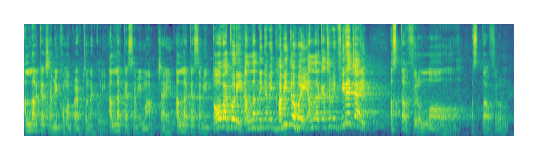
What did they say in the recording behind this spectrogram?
আল্লাহর কাছে আমি ক্ষমা প্রার্থনা করি, আল্লাহর কাছে আমি মাপ চাই, আল্লাহর কাছে আমি তওবা করি, আল্লাহর দিকে আমি ধাবিত হই, আল্লাহর কাছে আমি ফিরে যাই। আস্তাগফিরুল্লাহ আস্তাগফিরুল্লাহ।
